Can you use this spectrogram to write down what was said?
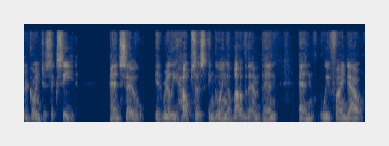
they're going to succeed. And so it really helps us in going above them then. And we find out,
